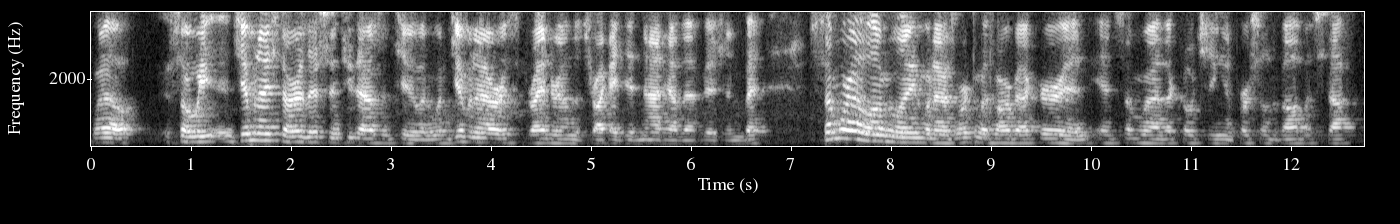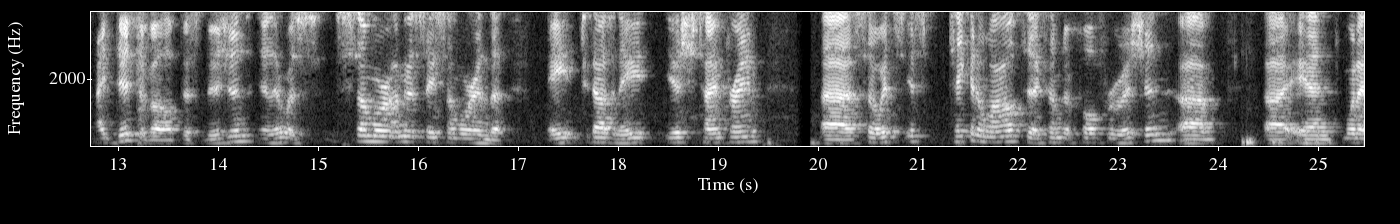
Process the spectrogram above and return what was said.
Well, so we Jim and I started this in 2002, and when Jim and I were riding around the truck, I did not have that vision, but. Somewhere along the line, when I was working with Harv Eker and, and some other coaching and personal development stuff, I did develop this vision, and it was somewhere. I'm going to say somewhere in the eight 2008 ish timeframe. Uh, so it's it's taken a while to come to full fruition. Um, uh, and when I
